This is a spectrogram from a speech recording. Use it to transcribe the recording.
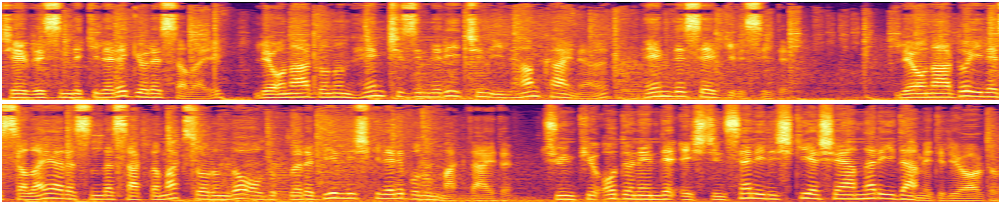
Çevresindekilere göre Salai, Leonardo'nun hem çizimleri için ilham kaynağı hem de sevgilisiydi. Leonardo ile Salai arasında saklamak zorunda oldukları bir ilişkileri bulunmaktaydı. Çünkü o dönemde eşcinsel ilişki yaşayanlar idam ediliyordu.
